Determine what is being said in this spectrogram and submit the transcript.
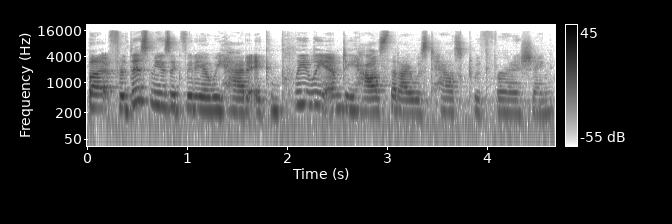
But for this music video, we had a completely empty house that I was tasked with furnishing.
